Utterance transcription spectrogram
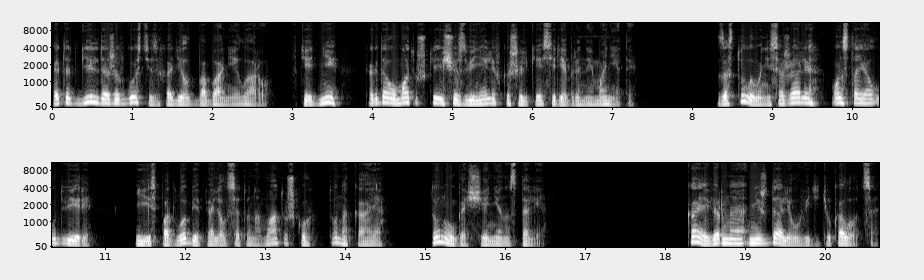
Этот Гиль даже в гости заходил к Бабане и Лару в те дни, когда у матушки еще звенели в кошельке серебряные монеты. За стол его не сажали, он стоял у двери и из-под лобья пялился то на матушку, то на Кая, то на угощение на столе. Кая, верно, не ждали увидеть у колодца.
